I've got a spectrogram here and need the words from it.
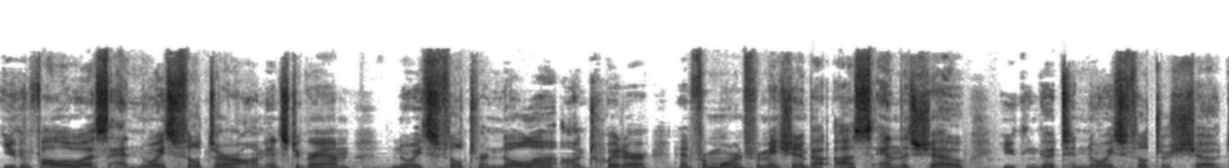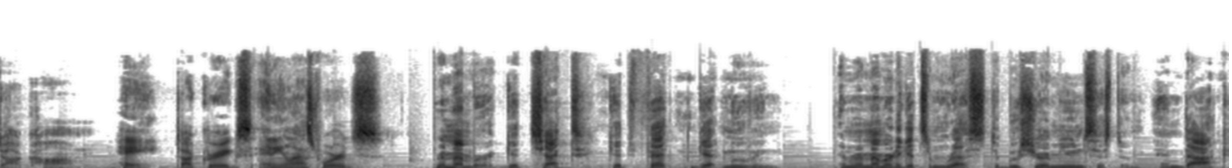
You can follow us at Noise Filter on Instagram, Noise Filter NOLA on Twitter, and for more information about us and the show, you can go to noisefiltershow.com. Hey, Doc Griggs, any last words? Remember, get checked, get fit, get moving. And remember to get some rest to boost your immune system. And, Doc,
